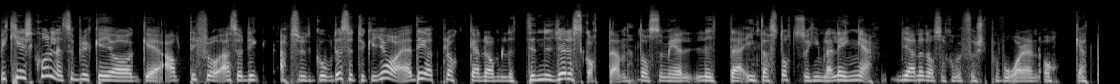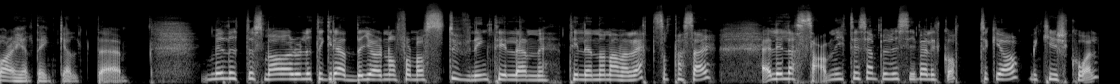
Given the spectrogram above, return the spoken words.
Med kirskålen så brukar jag alltid fråga, alltså det absolut godaste tycker jag är det att plocka de lite nyare skotten, de som är lite, inte har stått så himla länge. Gärna de som kommer först på våren och att bara helt enkelt eh, med lite smör och lite grädde göra någon form av stuvning till, en, till en, någon annan rätt som passar. Eller lasagne till exempelvis är väldigt gott tycker jag med kirskål.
